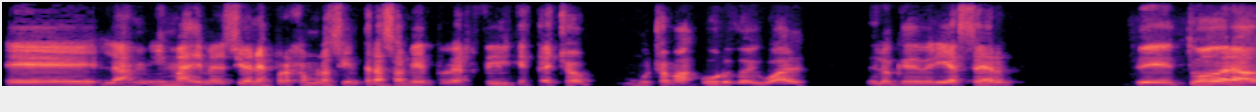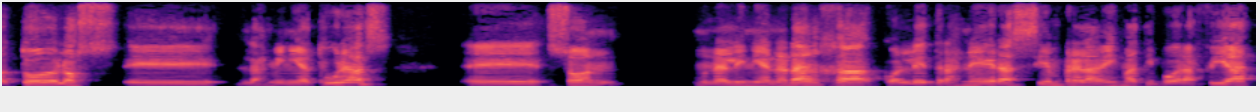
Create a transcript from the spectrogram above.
eh, las mismas dimensiones. Por ejemplo, si entras a mi perfil, que está hecho mucho más burdo igual de lo que debería ser, eh, toda la- todos los, eh, las miniaturas eh, son una línea naranja con letras negras, siempre la misma tipografía.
